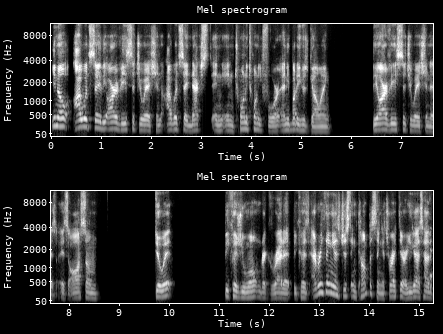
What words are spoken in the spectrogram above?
you know i would say the rv situation i would say next in in 2024 anybody who's going the rv situation is is awesome do it because you won't regret it because everything is just encompassing. It's right there. You guys had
